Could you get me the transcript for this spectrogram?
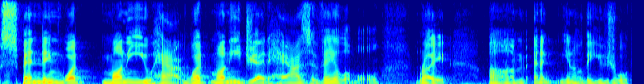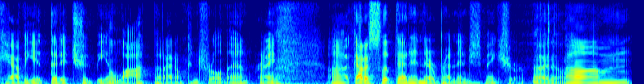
spending what money you have, what money Jed has available, right? Um, and, you know, the usual caveat that it should be a lot, but I don't control that, right? Uh, Got to slip that in there, Brendan, just make sure. I know. Um,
